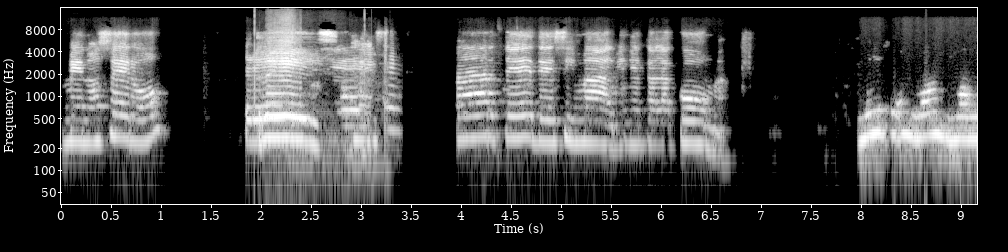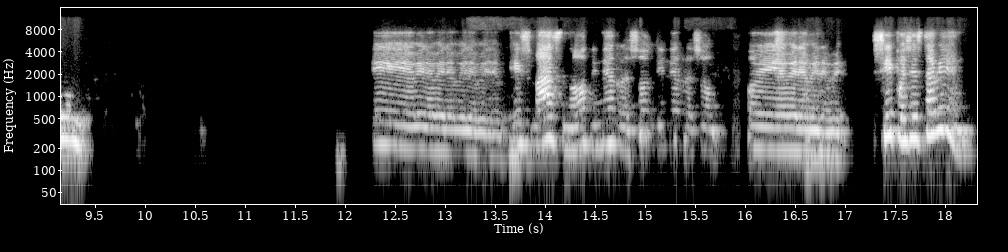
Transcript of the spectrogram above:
menos 0. Tres. Parte decimal, viene acá la coma. no, no, no, no. Eh, a ver, a ver, a ver, a ver. Es más, ¿no? Tienes razón, tienes razón. Eh, a ver, a ver, a ver. Sí, pues está bien.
